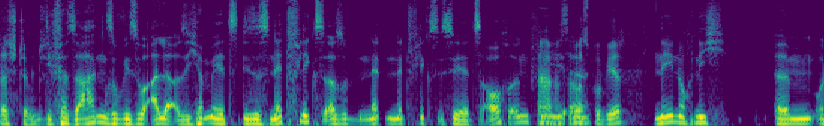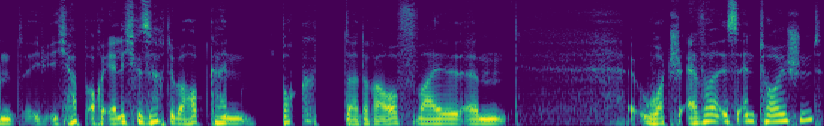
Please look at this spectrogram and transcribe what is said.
Das stimmt. die versagen sowieso alle. Also ich habe mir jetzt dieses Netflix, also Net Netflix ist ja jetzt auch irgendwie. ah, hast du äh, ausprobiert? nee, noch nicht. Ähm, und ich, ich habe auch ehrlich gesagt überhaupt keinen Bock da drauf, weil ähm, Watch Ever ist enttäuschend,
